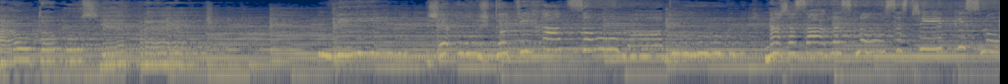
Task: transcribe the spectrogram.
autobus je preč. Vím, že už do ticha couvádu, na řasách lesknou se střípky snů.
